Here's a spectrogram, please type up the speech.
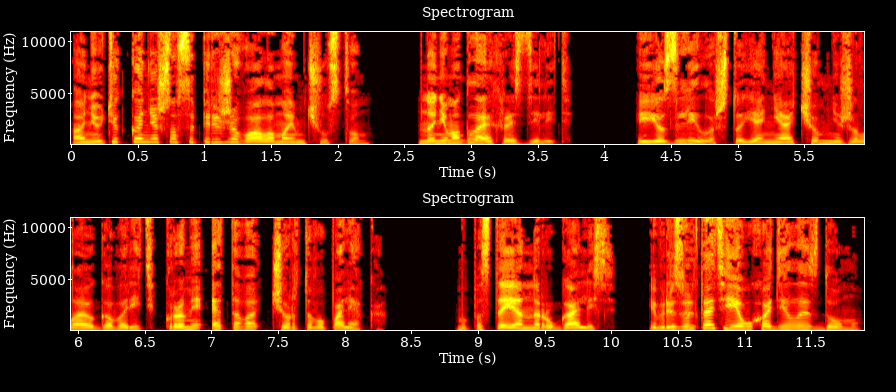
Анютик, конечно, сопереживала моим чувствам, но не могла их разделить. Ее злило, что я ни о чем не желаю говорить, кроме этого чертова поляка. Мы постоянно ругались, и в результате я уходила из дому.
